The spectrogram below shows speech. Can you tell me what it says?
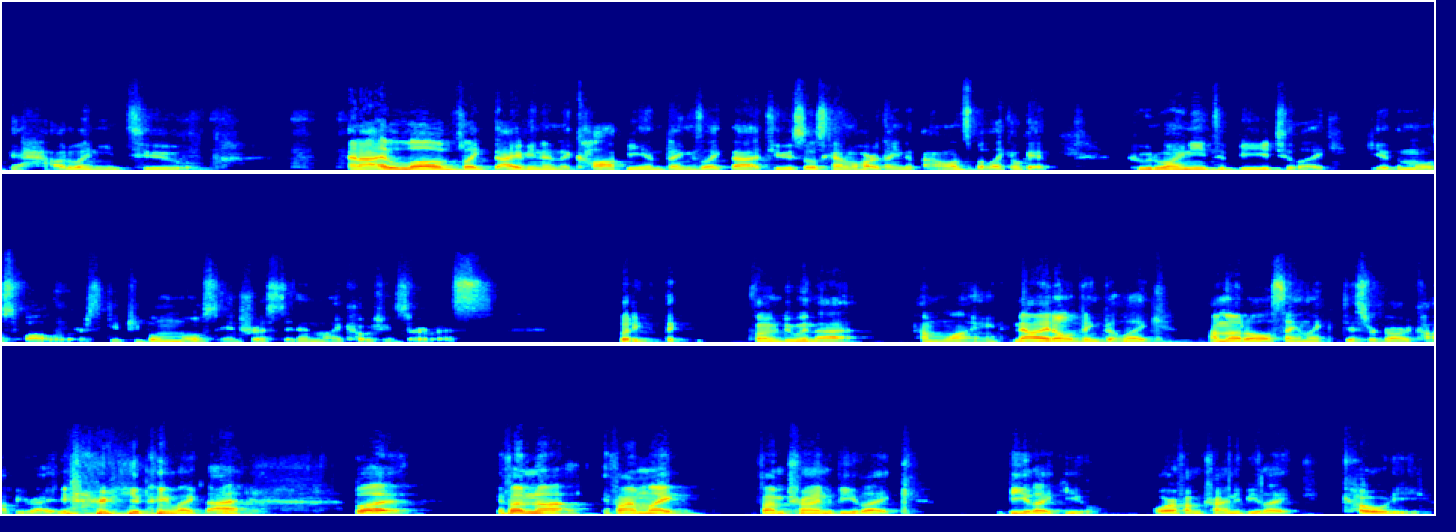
okay how do i need to and i love like diving into copy and things like that too so it's kind of a hard thing to balance but like okay who do i need to be to like get the most followers get people most interested in my coaching service? But the if I'm doing that, I'm lying. Now I don't think that like I'm not all saying like disregard copyright or anything like that. But if I'm not if I'm like if I'm trying to be like be like you or if I'm trying to be like Cody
